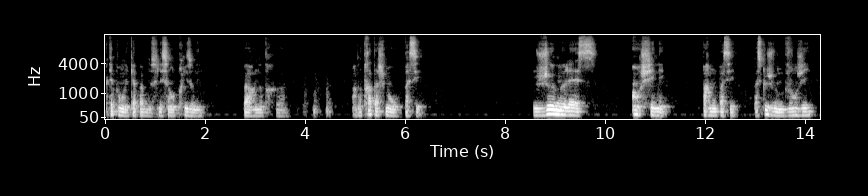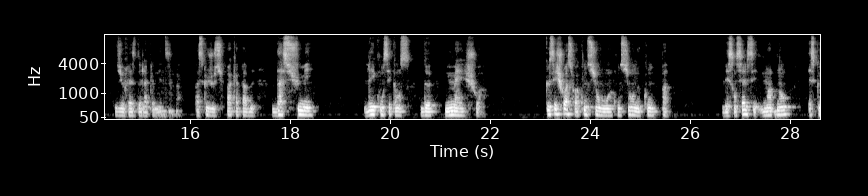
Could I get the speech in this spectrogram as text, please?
À on est capable de se laisser emprisonner par notre, euh, par notre attachement au passé. Je me laisse enchaîner par mon passé parce que je veux me venger du reste de la planète. Parce que je ne suis pas capable d'assumer les conséquences de mes choix. Que ces choix soient conscients ou inconscients ne compte pas. L'essentiel, c'est maintenant, est-ce que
